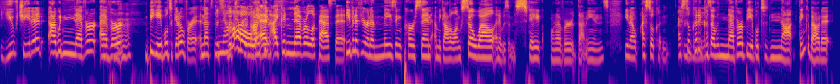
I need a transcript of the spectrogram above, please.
you've cheated, I would never ever mm-hmm. Be able to get over it. And that's the, no, the truth. I and could, I could never look past it. even if you're an amazing person and we got along so well and it was a mistake, whatever that means, you know, I still couldn't. I still couldn't mm-hmm. because I would never be able to not think about it.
